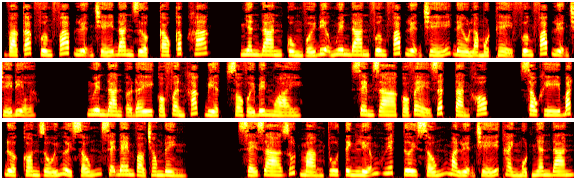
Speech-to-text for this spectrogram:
và các phương pháp luyện chế đan dược cao cấp khác. Nhân đan cùng với địa nguyên đan phương pháp luyện chế đều là một thể phương pháp luyện chế địa. Nguyên đan ở đây có phần khác biệt so với bên ngoài. Xem ra có vẻ rất tàn khốc, sau khi bắt được con rối người sống sẽ đem vào trong đỉnh, xé ra rút màng tu tinh liễm huyết tươi sống mà luyện chế thành một nhân đan.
